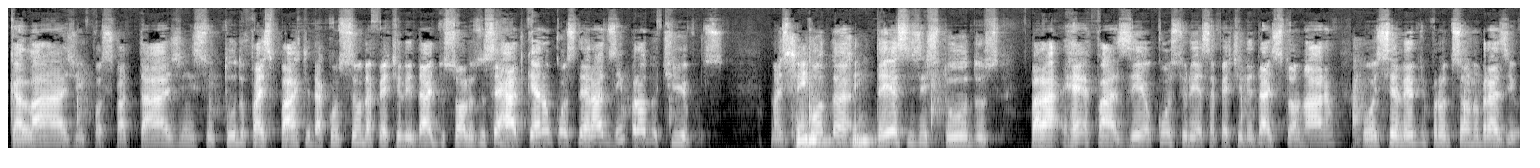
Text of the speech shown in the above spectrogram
calagem, fosfatagem, isso tudo faz parte da construção da fertilidade dos solos do Cerrado, que eram considerados improdutivos. Mas sim, por conta sim. desses estudos, para refazer ou construir essa fertilidade, se tornaram hoje celeiro de produção no Brasil.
